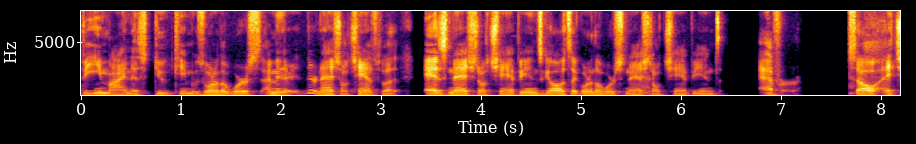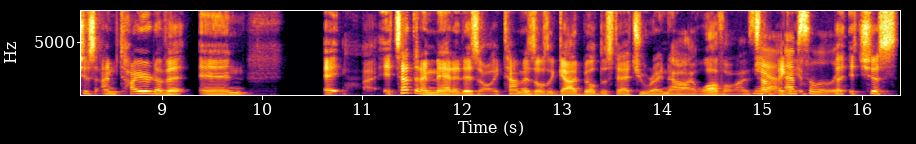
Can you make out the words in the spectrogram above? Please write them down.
B minus Duke team. It was one of the worst. I mean, they're, they're national champs, but as national champions go, it's like one of the worst national champions ever. So it's just I'm tired of it, and it, it's not that I'm mad at Izzo. Like Tom Izzo's a God build the statue right now. I love him. It's Yeah, not like absolutely. but it's just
